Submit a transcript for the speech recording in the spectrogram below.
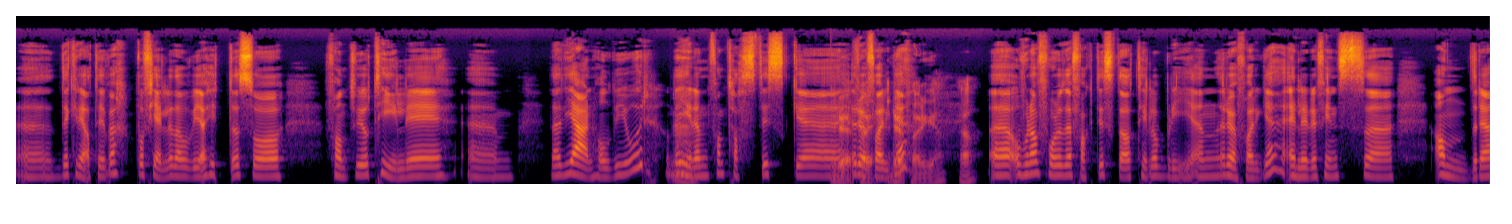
eh, det kreative. På fjellet der hvor vi har hytte, så fant vi jo tidlig eh, Det er et jernholdig jord, og det gir en fantastisk eh, Rødfar- rødfarge. rødfarge. Ja. Eh, og hvordan får du det faktisk da til å bli en rødfarge? Eller det fins andre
